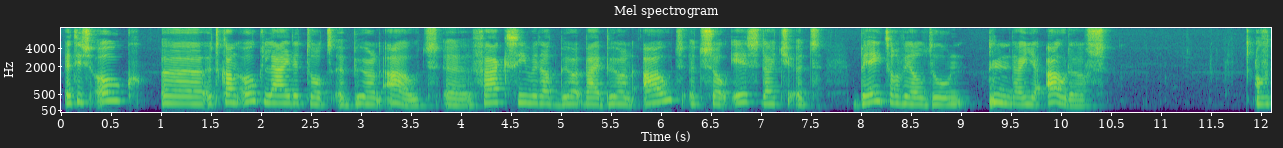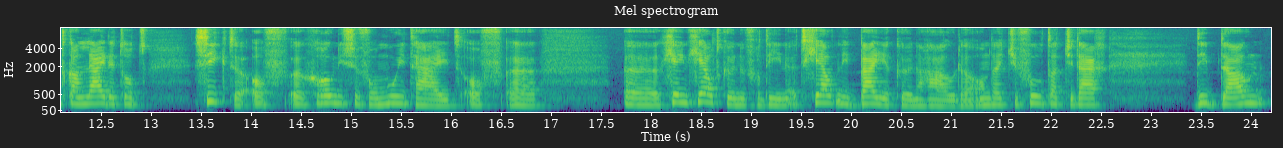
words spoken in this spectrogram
Het, is ook, uh, het kan ook leiden tot burn-out. Uh, vaak zien we dat bij burn-out het zo is dat je het beter wil doen dan je ouders. Of het kan leiden tot ziekte of uh, chronische vermoeidheid of geen geld kunnen verdienen, het geld niet bij je kunnen houden, omdat je voelt dat je daar deep down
